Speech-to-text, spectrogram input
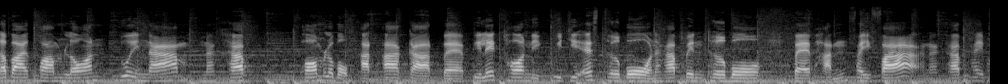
ระบายความร้อนด้วยน้ำนะครับ พร้อมระบบอัดอากาศแบบอิเล็กทรอนิกส์ VGS Turbo นะครับ เป็นเทอร์โบแปรผันไฟฟ้านะครับ ให้พ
